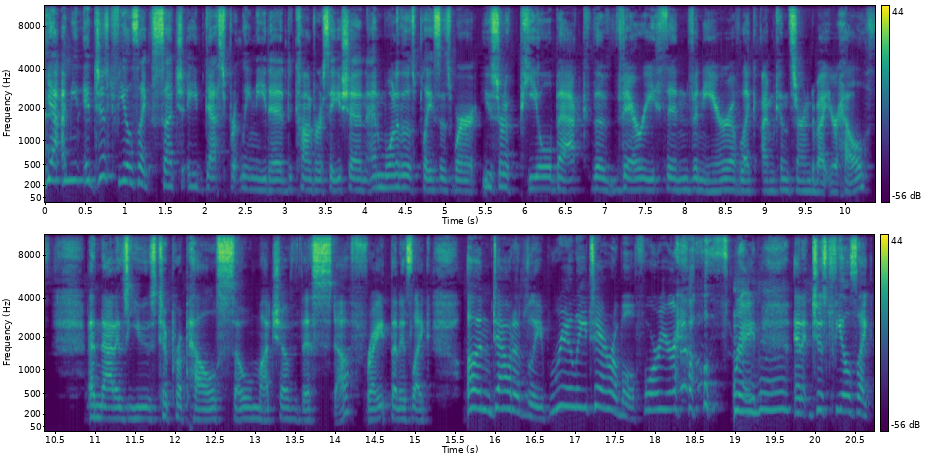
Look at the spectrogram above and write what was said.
yeah, I mean, it just feels like such a desperately needed conversation. And one of those places where you sort of peel back the very thin veneer of, like, I'm concerned about your health. And that is used to propel so much of this stuff, right? That is like undoubtedly really terrible for your health, right? Mm-hmm. And it just feels like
